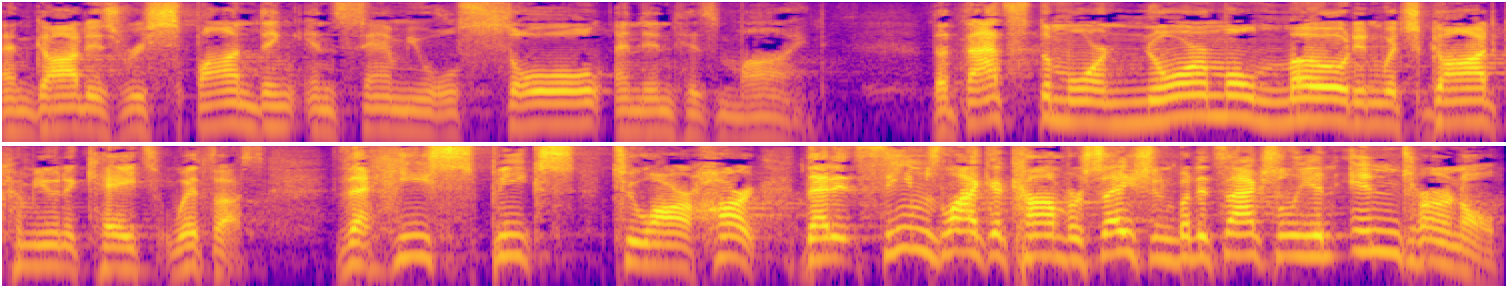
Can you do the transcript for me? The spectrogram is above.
And God is responding in Samuel's soul and in his mind. That that's the more normal mode in which God communicates with us that he speaks to our heart, that it seems like a conversation, but it's actually an internal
